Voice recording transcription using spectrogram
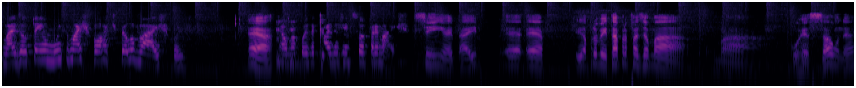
mas eu tenho muito mais forte pelo Vasco. É. É uma coisa que faz a gente sofrer mais. Sim, aí é, é aproveitar para fazer uma, uma correção, né?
